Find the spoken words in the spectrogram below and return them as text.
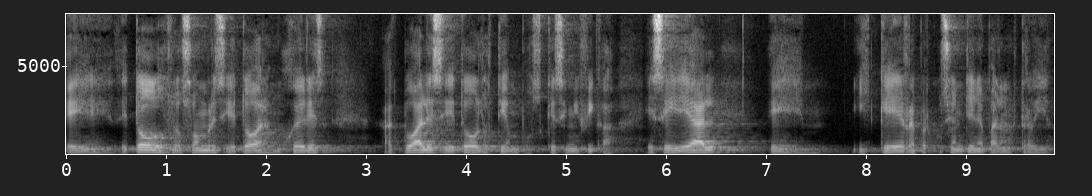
eh, de todos los hombres y de todas las mujeres actuales y de todos los tiempos. ¿Qué significa ese ideal eh, y qué repercusión tiene para nuestra vida?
